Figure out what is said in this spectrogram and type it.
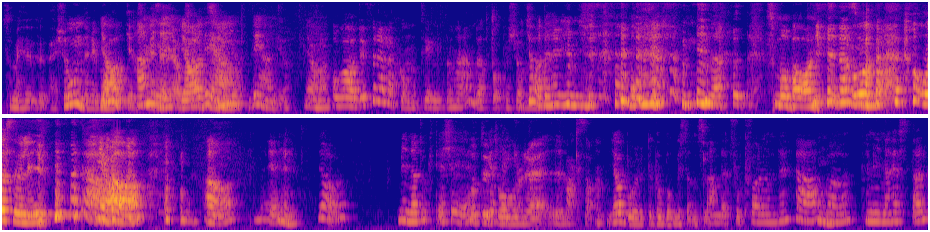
Som är huvudpersonen i ja, boken han ska vi är, säga också. ja det är han ju. Mm. Det är han ju. Ja. Och vad har du för relation till de här andra två personerna? Ja, det här är ju mina, mina små barn. Och, och så Liv. Ja. Ja. Eh, ja. Mina duktiga tjejer. Och du bor enkelt. eh, i Vaxholm? Jag bor ute på Bogesundslandet fortfarande. Ja. Ja, med mina hästar.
